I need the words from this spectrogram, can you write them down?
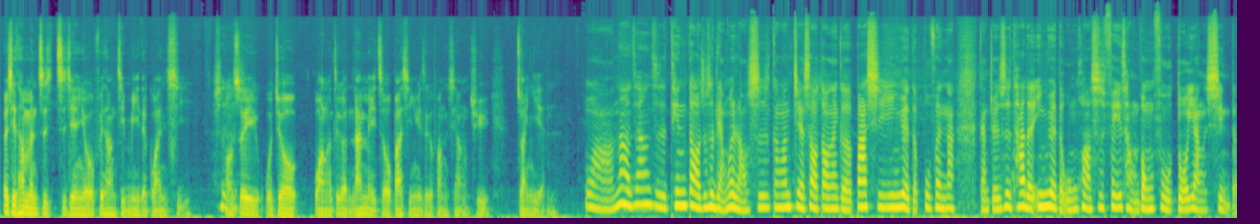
而且他们之之间有非常紧密的关系。是。哦，所以我就往了这个南美洲巴西音乐这个方向去钻研。哇，那这样子听到就是两位老师刚刚介绍到那个巴西音乐的部分，那感觉是他的音乐的文化是非常丰富多样性的。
